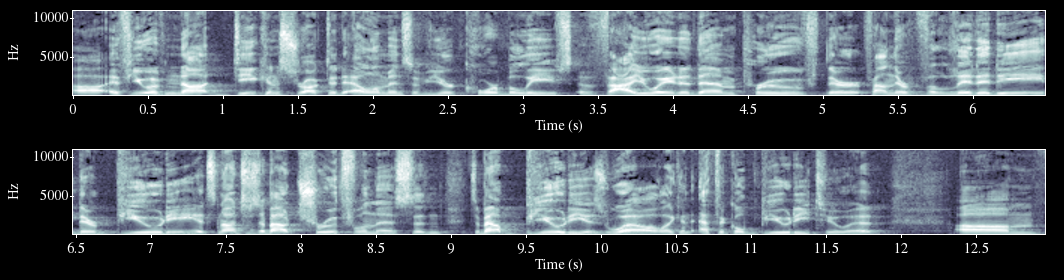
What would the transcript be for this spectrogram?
uh, if you have not deconstructed elements of your core beliefs, evaluated them, proved their, found their validity, their beauty, it's not just about truthfulness, and it's about beauty as well, like an ethical beauty to it. Um,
